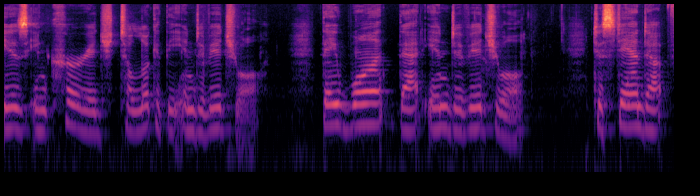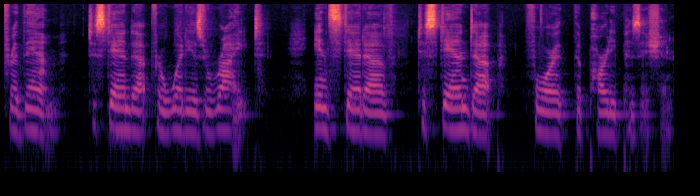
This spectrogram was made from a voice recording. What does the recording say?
is encouraged to look at the individual, they want that individual to stand up for them, to stand up for what is right, instead of to stand up for the party position.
